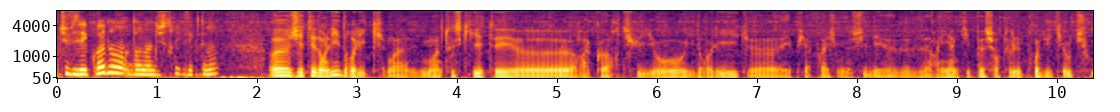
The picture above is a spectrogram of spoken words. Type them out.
Tu faisais quoi dans l'industrie exactement? Euh, j'étais dans l'hydraulique, moi, moi, tout ce qui était euh, raccord, tuyaux, hydraulique, euh, et puis après je me suis varié un petit peu sur tous les produits caoutchouc.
